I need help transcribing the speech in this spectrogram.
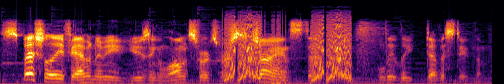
Especially if you happen to be using longswords versus giants that completely devastate them.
